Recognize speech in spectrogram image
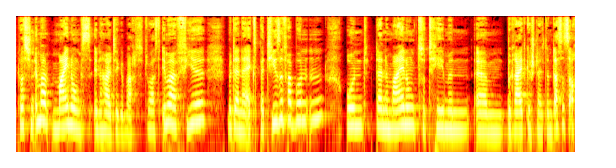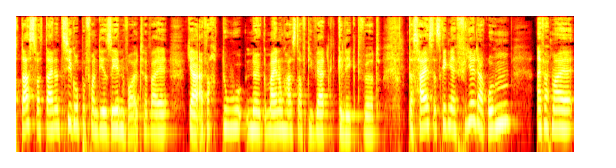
du hast schon immer Meinungsinhalte gemacht. Du hast immer viel mit deiner Expertise verbunden und deine Meinung zu Themen ähm, bereitgestellt. Und das ist auch das, was deine Zielgruppe von dir sehen wollte, weil ja einfach du eine Meinung hast, auf die Wert gelegt wird. Das heißt, es ging ja viel darum, einfach mal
